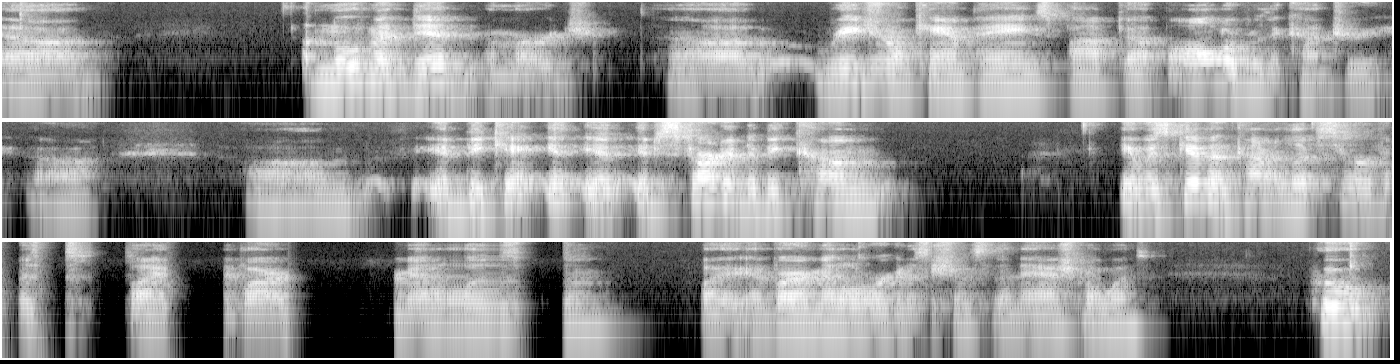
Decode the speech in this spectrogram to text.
Uh, a movement did emerge. Uh, regional campaigns popped up all over the country. Uh, um, it became it, it, it, started to become it was given kind of lip service by environmentalism by environmental organizations, the national ones, who,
